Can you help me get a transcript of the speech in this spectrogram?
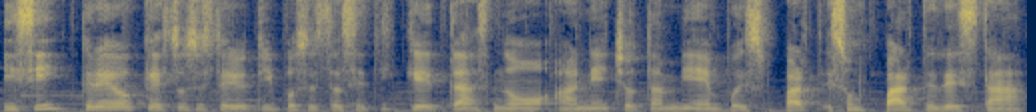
Y sí, creo que estos estereotipos, estas etiquetas, ¿no? Han hecho también, pues, parte, son parte de esta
